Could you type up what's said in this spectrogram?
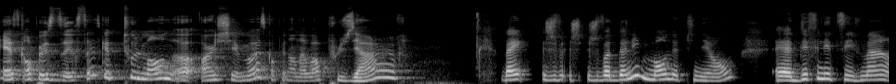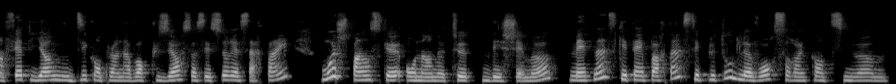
est-ce qu'on peut se dire ça? Est-ce que tout le monde a un schéma? Est-ce qu'on peut en avoir plusieurs? Bien, je, je, vais te donner mon opinion. Euh, définitivement, en fait, Young nous dit qu'on peut en avoir plusieurs, ça c'est sûr et certain. Moi, je pense qu'on en a tous des schémas. Maintenant, ce qui est important, c'est plutôt de le voir sur un continuum.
